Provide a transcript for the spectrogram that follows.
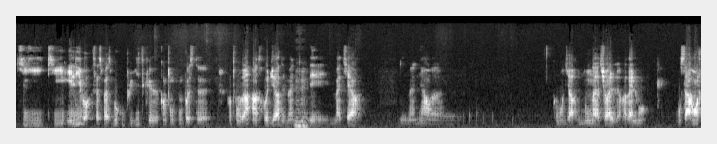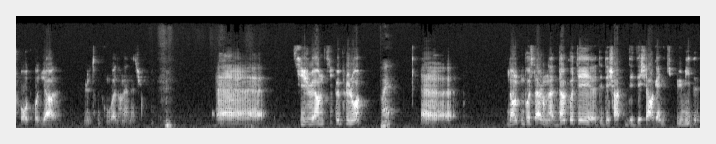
qui, qui est libre, ça se passe beaucoup plus vite que quand on composte, quand on va introduire des, Mhm. des matières de manière, euh, comment dire, non naturelle réellement. On s'arrange pour reproduire euh, le truc qu'on voit dans la nature. Euh, si je vais un petit peu plus loin, Ouais. euh, dans le compostage, on a d'un côté des déchets, des déchets organiques humides,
